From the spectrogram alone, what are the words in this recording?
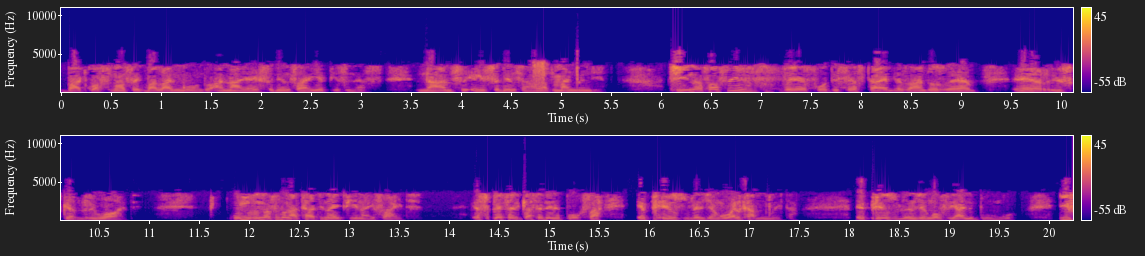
But kwafumaniseka uba laa ngqondo anayo ayisebenzisayo yebhizinesi nantsi eyisebenzisa nalapha emanqindini thina sasive for the first time ezaa nto ze-risk and reward. Umzima sebengathathi nayiphina ifight especially xa selenebhoxa ephezulu enjengo-welcome ncitha. Ephezulu enjengovuyani bhungu if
